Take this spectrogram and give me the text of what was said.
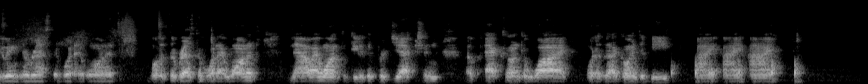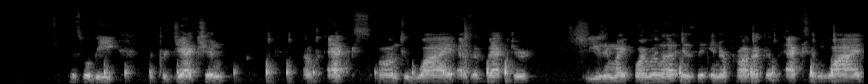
doing the rest of what I wanted. What was the rest of what I wanted? Now I want to do the projection of x onto y. What is that going to be? I, I, I. This will be the projection of x onto y as a vector. Using my formula is the inner product of x and y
